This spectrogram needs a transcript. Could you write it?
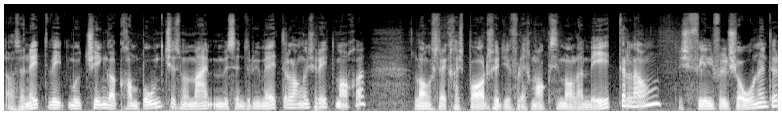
Also nicht wie Muchinga Kambunches, man meint, man muss einen 3 Meter langen Schritt machen. Langstrecken-Sparschritt ist vielleicht maximal einen Meter lang, das ist viel, viel schonender.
